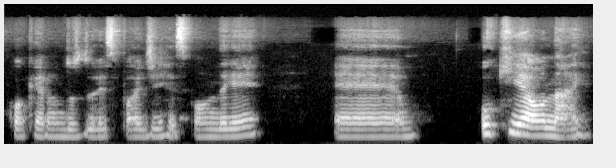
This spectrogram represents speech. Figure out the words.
qualquer um dos dois pode responder. É, o que é o NAI?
